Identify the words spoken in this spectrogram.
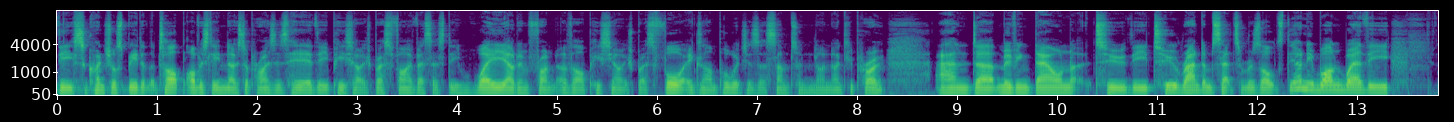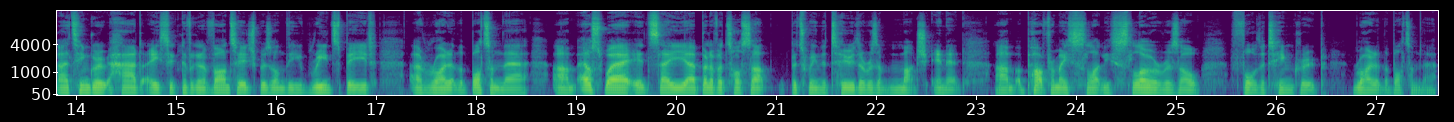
the sequential speed at the top. Obviously no surprises here, the PCI Express 5 SSD way out in front of our PCI Express 4 example, which is a Samsung 990 Pro. And uh, moving down to the two random sets of results, the only one where the uh, Team Group had a significant advantage was on the read speed uh, right at the bottom there. Um, elsewhere, it's a, a uh, bit of a toss up between the two. There isn't much in it, um, apart from a slightly slower result for the Team Group right at the bottom there.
